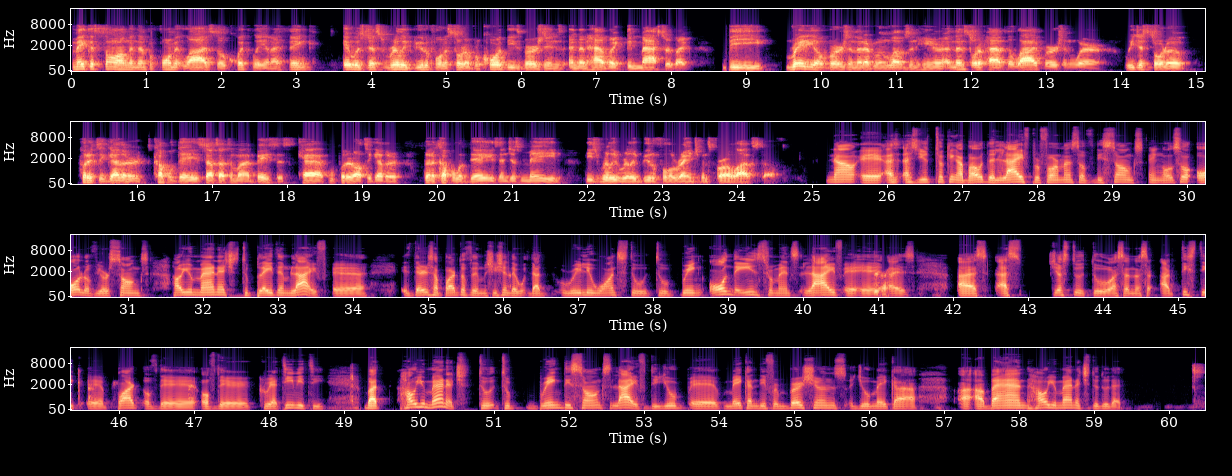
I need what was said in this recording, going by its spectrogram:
make a song and then perform it live so quickly, and I think it was just really beautiful to sort of record these versions and then have like the mastered like the radio version that everyone loves in here and then sort of have the live version where we just sort of put it together a couple days shouts out to my bassist cav who put it all together in a couple of days and just made these really really beautiful arrangements for our live stuff now uh, as, as you're talking about the live performance of these songs and also all of your songs how you manage to play them live. Uh, there is a part of the musician that that really wants to to bring all the instruments live uh, yeah. as as as just to to as an as artistic uh, part of the of the creativity, but how you manage to to bring these songs live? Do you uh, make a different versions? You make a, a a band? How you manage to do that?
